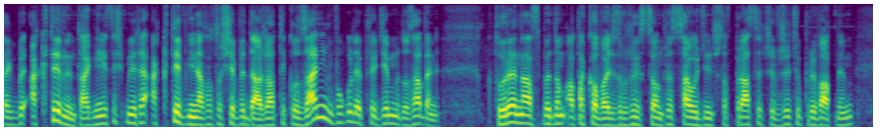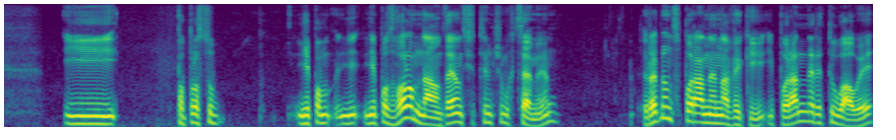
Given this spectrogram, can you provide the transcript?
jakby aktywnym, tak? Nie jesteśmy reaktywni na to, co się wydarza, tylko zanim w ogóle przejdziemy do zadań, które nas będą atakować z różnych stron przez cały dzień, czy to w pracy, czy w życiu prywatnym i po prostu nie, nie, nie pozwolą nam zająć się tym, czym chcemy, robiąc poranne nawyki i poranne rytuały,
